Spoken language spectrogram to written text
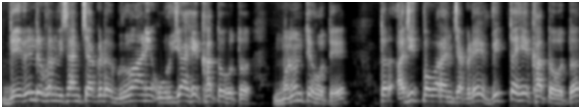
देवेंद्र फडणवीसांच्याकडे गृह आणि ऊर्जा हे खातं होतं म्हणून ते होते. तर अजित पवारांच्याकडे वित्त हे खातं होतं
